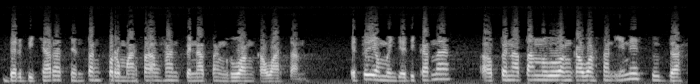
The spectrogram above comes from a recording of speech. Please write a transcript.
berbicara tentang permasalahan penataan ruang kawasan. Itu yang menjadi karena uh, penataan ruang kawasan ini sudah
